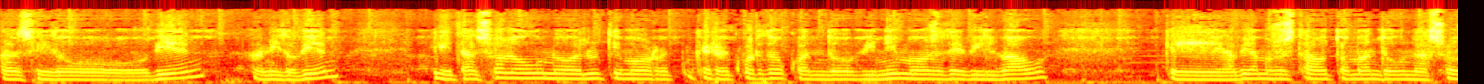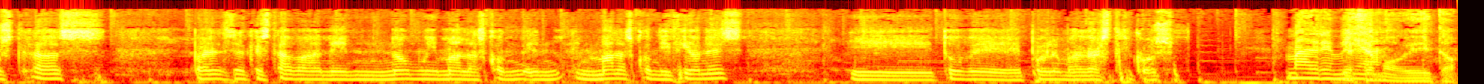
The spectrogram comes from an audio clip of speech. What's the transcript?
han sido bien, han ido bien. Y tan solo uno, el último que recuerdo, cuando vinimos de Bilbao, que habíamos estado tomando unas ostras, parece que estaban en no muy malas, en malas condiciones y tuve problemas gástricos. Madre mía. Deje movidito.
